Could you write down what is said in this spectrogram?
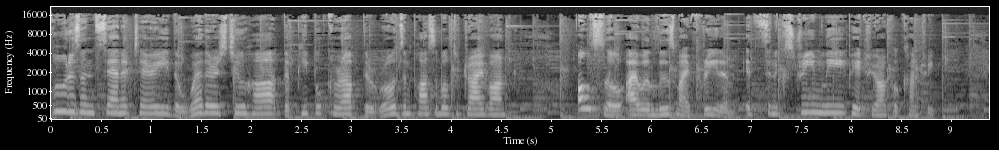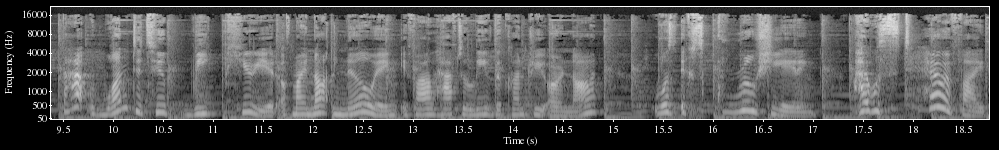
food is unsanitary, the weather is too hot, the people corrupt, the roads impossible to drive on. Also, I would lose my freedom. It's an extremely patriarchal country. That one to two week period of my not knowing if I'll have to leave the country or not was excruciating. I was terrified.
